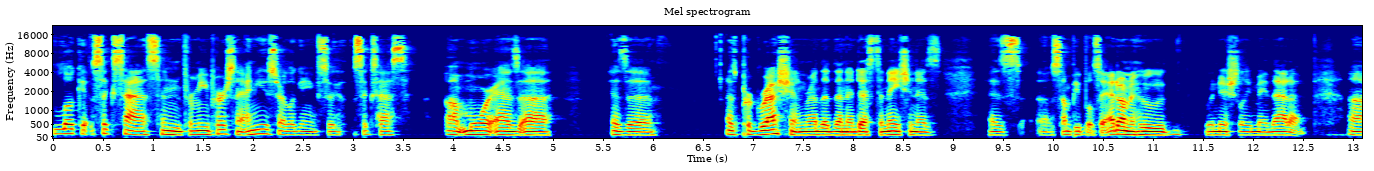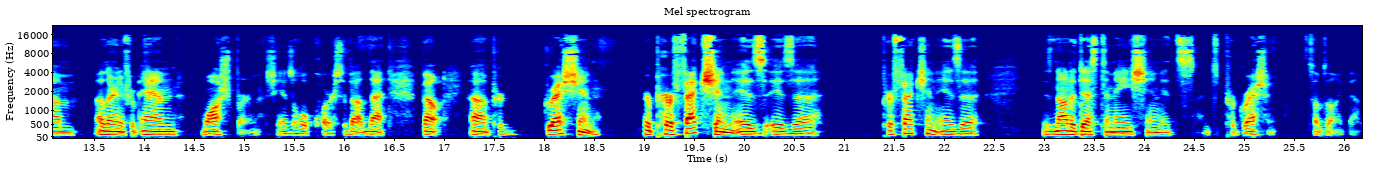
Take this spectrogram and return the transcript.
look at success, and for me personally, I need to start looking at su- success uh, more as a as a as progression rather than a destination, as as uh, some people say. I don't know who who initially made that up. Um, I learned it from Anne Washburn. She has a whole course about that about uh, progression or perfection is is a perfection is a is not a destination. It's it's progression something like that.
